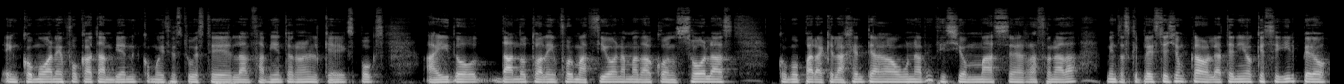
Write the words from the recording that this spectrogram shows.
en cómo han enfocado también, como dices tú, este lanzamiento, ¿no? En el que Xbox ha ido dando toda la información, ha mandado consolas, como para que la gente haga una decisión más eh, razonada, mientras que PlayStation, claro, le ha tenido que seguir, pero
